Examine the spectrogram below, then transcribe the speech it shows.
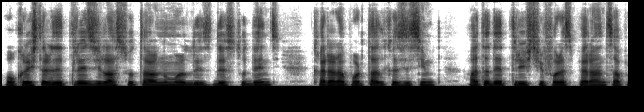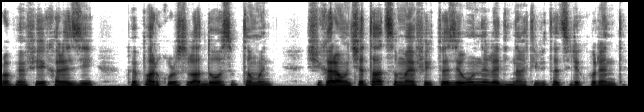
o creștere de 30% al numărului de studenți care a raportat că se simt atât de triști și fără speranță aproape în fiecare zi pe parcursul a două săptămâni și care au încetat să mai efectueze unele din activitățile curente.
